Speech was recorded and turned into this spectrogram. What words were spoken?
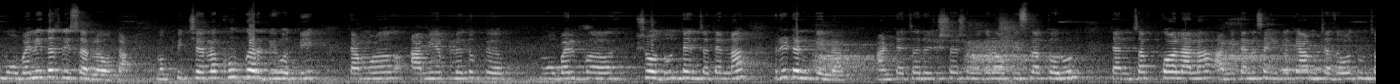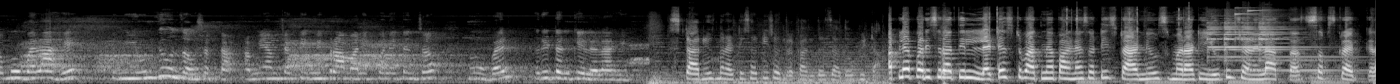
मोबाईल इथंच विसरला होता. मग पिक्चरला खूप गर्दी होती. त्यामुळं आम्ही आपलं तो प- मोबाईल ब- शोधून त्यांचा त्यांना रिटर्न केला. आणि त्याचं रजिस्ट्रेशन वगैरे ऑफिसला करून त्यांचा कॉल आला. आम्ही त्यांना सांगितलं की आमच्याजवळ तुमचा मोबाईल आहे. तुम्ही येऊन घेऊन जाऊ शकता. आम्ही आमच्या टीमनी प्रामाणिकपणे त्यांचा मोबाईल रिटर्न केलेला आहे. स्टार न्यूज मराठीसाठी चंद्रकांत जाधव विटा. आपल्या परिसरातील लेटेस्ट बातम्या पाहण्यासाठी स्टार न्यूज मराठी यूट्यूब चॅनलला आत्ताच सबस्क्राईब करा.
